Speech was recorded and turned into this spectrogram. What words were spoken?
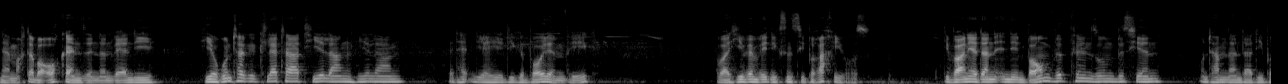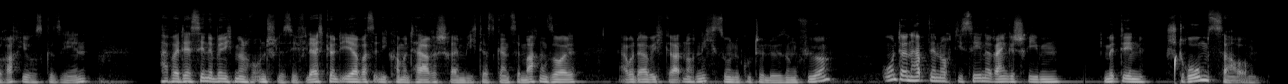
Na, macht aber auch keinen Sinn. Dann wären die hier runter geklettert, hier lang, hier lang. Dann hätten die ja hier die Gebäude im Weg. Aber hier wären wenigstens die Brachios. Die waren ja dann in den Baumwipfeln so ein bisschen und haben dann da die Brachios gesehen. Aber der Szene bin ich mir noch unschlüssig. Vielleicht könnt ihr ja was in die Kommentare schreiben, wie ich das Ganze machen soll. Aber da habe ich gerade noch nicht so eine gute Lösung für. Und dann habt ihr noch die Szene reingeschrieben mit den Stromzaun,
